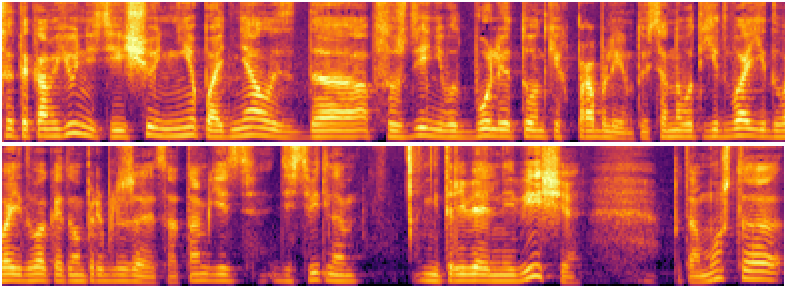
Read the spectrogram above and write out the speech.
эта комьюнити еще не поднялась до обсуждения вот более тонких проблем. То есть оно вот едва-едва-едва к этому приближается. А там есть действительно нетривиальные вещи, потому что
